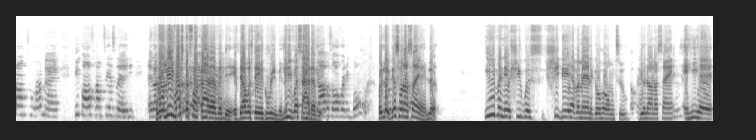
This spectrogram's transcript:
home to her man. He going home to his lady. And well, leave us the fuck out of it then. If that was the agreement, leave us out of it. Y'all was already born. But look, this is what I'm saying. Look, even if she was, she did have a man to go home to. Okay. You know what I'm saying? Mhm. And he had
